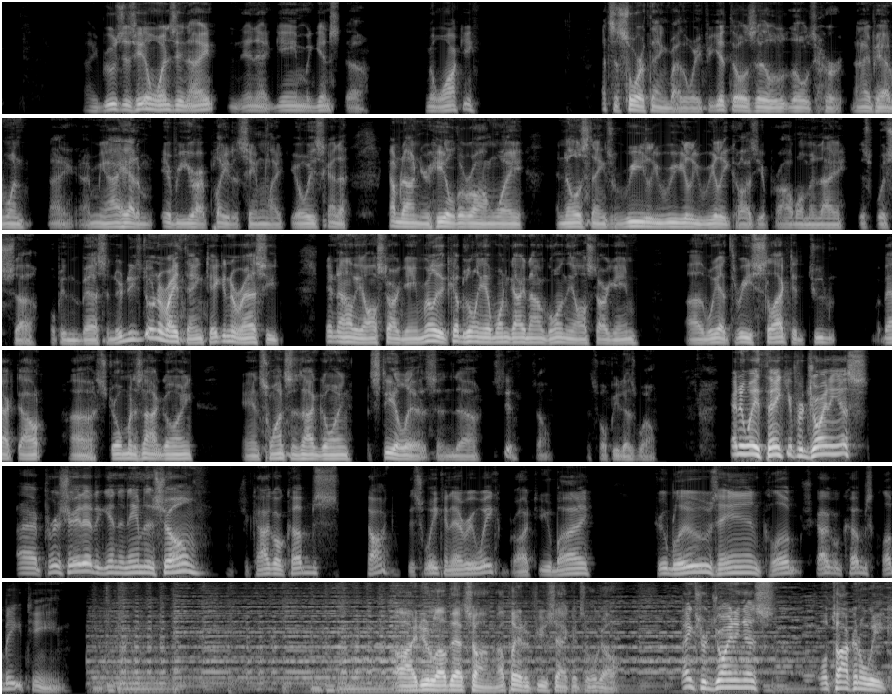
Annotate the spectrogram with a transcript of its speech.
he bruised his heel Wednesday night in that game against uh, Milwaukee. That's a sore thing, by the way. If you get those, those hurt. And I've had one I, I mean, I had them every year I played. It seemed like you always kind of come down your heel the wrong way, and those things really, really, really cause you a problem. And I just wish, uh, hoping the best. And he's doing the right thing, taking the rest. He getting out of the All Star game. Really, the Cubs only have one guy now going the All Star game. Uh, we had three selected, two backed out. Uh, Stroman's not going, and Swanson's not going, but Steele is, and uh, so let's hope he does well. Anyway, thank you for joining us. I appreciate it. Again, the name of the show, Chicago Cubs Talk, this week and every week, brought to you by True Blues and Club Chicago Cubs Club 18. Oh, I do love that song. I'll play it in a few seconds. We'll go. Thanks for joining us. We'll talk in a week.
